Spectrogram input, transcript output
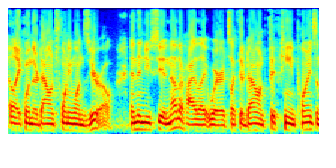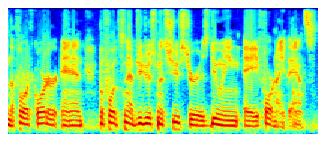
like when they're down 21-0 and then you see another highlight where it's like they're down 15 points in the fourth quarter and before the snap juju smith-schuster is doing a fortnite dance.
